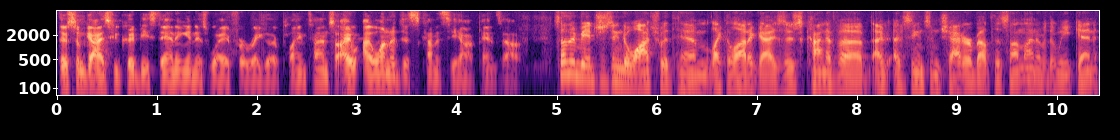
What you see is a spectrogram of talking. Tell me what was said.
There's some guys who could be standing in his way for regular playing time. So I, I want to just kind of see how it pans out something to be interesting to watch with him. Like a lot of guys, there's kind of a I've, I've seen some chatter about this online over the weekend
